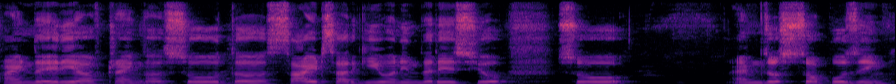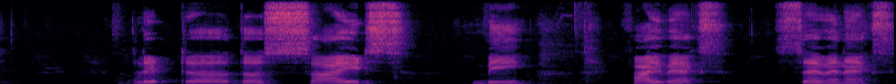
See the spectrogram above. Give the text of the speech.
find the area of triangle. So the sides are given in the ratio. So i'm just supposing let uh, the sides be 5x 7x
